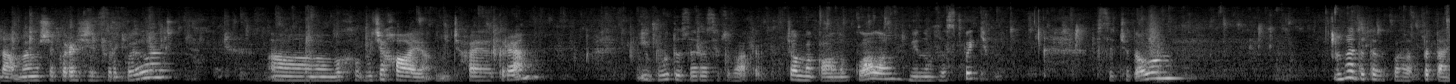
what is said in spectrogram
Да, ми вже коротше зробили. Вичахає крем. Буду зараз готувати. Цьому кану вклала, він уже спить. Все чудово. У мене до тебе багато питань.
